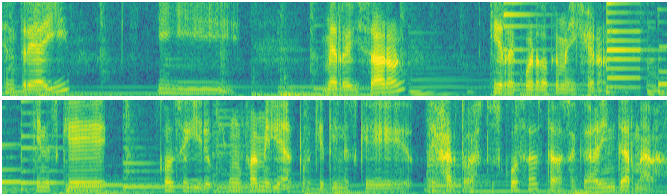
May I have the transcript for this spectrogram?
Entré ahí y me revisaron y recuerdo que me dijeron, tienes que conseguir un familiar porque tienes que dejar todas tus cosas, te vas a quedar internada.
